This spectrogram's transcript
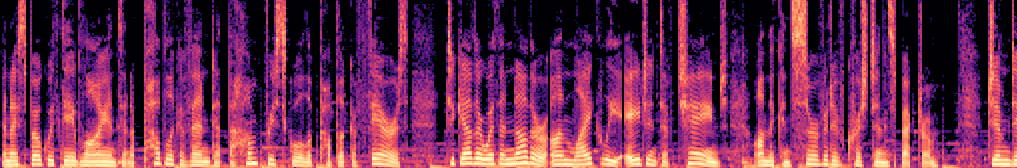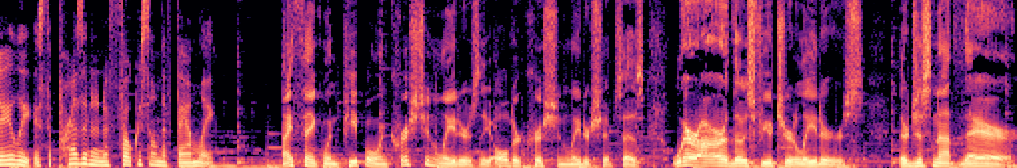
And I spoke with Gabe Lyons in a public event at the Humphrey School of Public Affairs, together with another unlikely agent of change on the conservative Christian spectrum. Jim Daly is the president of Focus on the Family. I think when people, when Christian leaders, the older Christian leadership says, Where are those future leaders? They're just not there.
